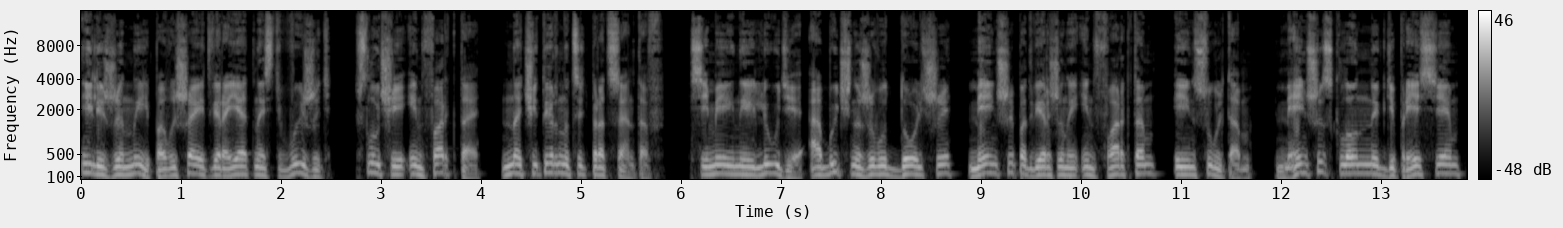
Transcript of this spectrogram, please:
или жены повышает вероятность выжить в случае инфаркта на 14%. Семейные люди обычно живут дольше, меньше подвержены инфарктам и инсультам, меньше склонны к депрессиям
